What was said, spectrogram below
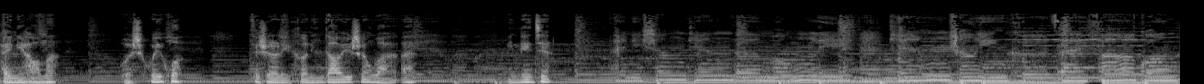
嘿，你好吗？我是挥霍，在这里和您道一声晚安，明天见。爱你像天的梦里，天上银河在发光，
